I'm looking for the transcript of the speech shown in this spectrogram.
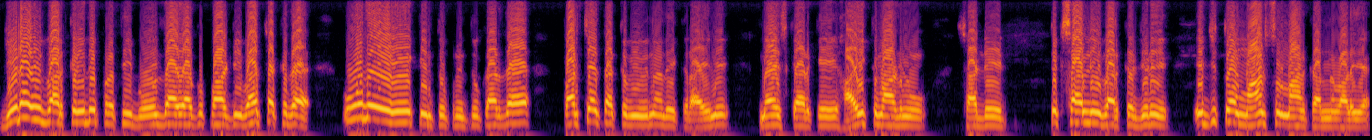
ਜਿਹੜਾ ਵੀ ਵਰਕਰ ਇਹਦੇ ਪ੍ਰਤੀ ਬੋਲਦਾ ਜਾਂ ਕੋਈ ਪਾਰਟੀ ਵੱਧ ਚੱਕਦਾ ਉਹਦੇ ਇਹ ਕਿੰਤੂ ਪ੍ਰਿੰਤੂ ਕਰਦਾ ਪਰਚੇ ਤੱਕ ਵੀ ਉਹਨਾਂ ਦੇ ਕਰਾਏ ਨੇ। ਮੈਂ ਇਸ ਕਰਕੇ ਹਾਈ ਕਮਾਂਡ ਨੂੰ ਸਾਡੇ ਟਕਸਾਲੀ ਵਰਕਰ ਜਿਹੜੇ ਇੱਜ਼ਤ ਔਰ ਮਾਣ ਸਨਮਾਨ ਕਰਨ ਵਾਲੇ ਆ,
